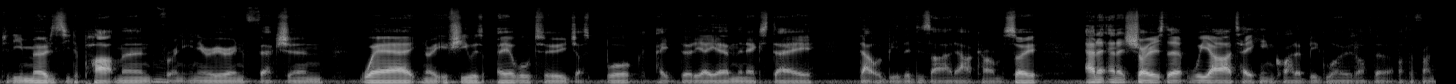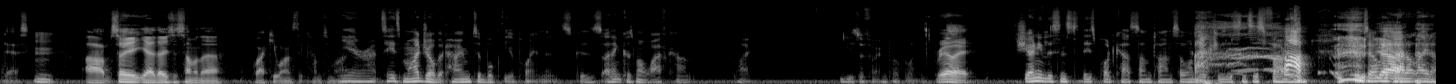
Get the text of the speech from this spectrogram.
to the emergency department Mm. for an inner ear infection where you know if she was able to just book 8:30 a.m. the next day that would be the desired outcome so and it, and it shows that we are taking quite a big load off the off the front desk Mm. um, so yeah those are some of the wacky ones that come to mind yeah right see it's my job at home to book the appointments because I think because my wife can't like use a phone properly really she only listens to these podcasts sometimes so I wonder if she listens this far she'll tell me about it later.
